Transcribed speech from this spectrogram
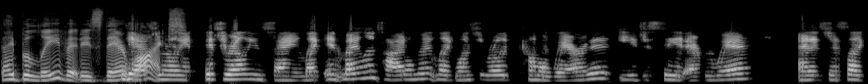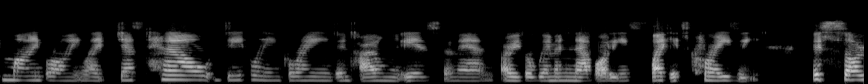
they believe it is their yeah, right. It's really, it's really insane. Like in male entitlement, like once you really become aware of it, you just see it everywhere. And it's just like mind blowing, like just how deeply ingrained entitlement is for men over women in our bodies. Like it's crazy it's so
